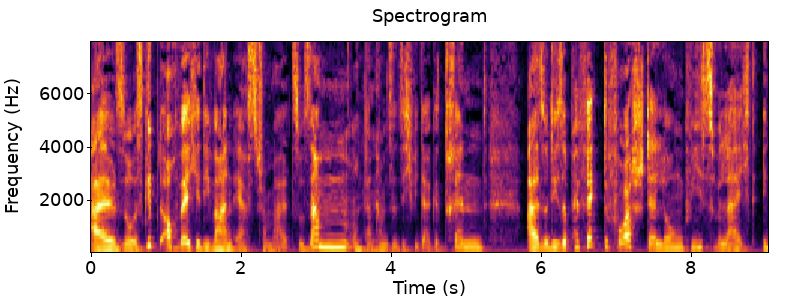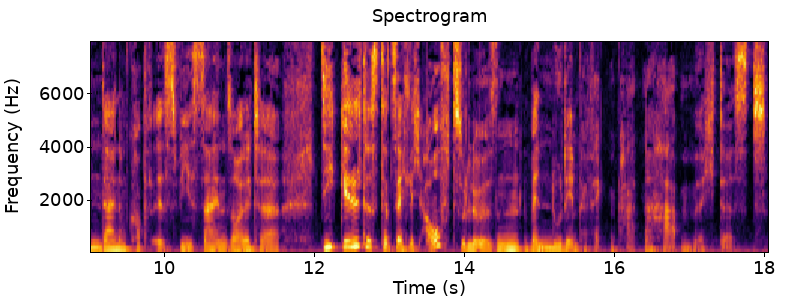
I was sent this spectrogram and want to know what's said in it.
Also es gibt auch welche, die waren erst schon mal zusammen und dann haben sie sich wieder getrennt. Also diese perfekte Vorstellung, wie es vielleicht in deinem Kopf ist, wie es sein sollte, die gilt es tatsächlich aufzulösen, wenn du den perfekten Partner haben möchtest.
